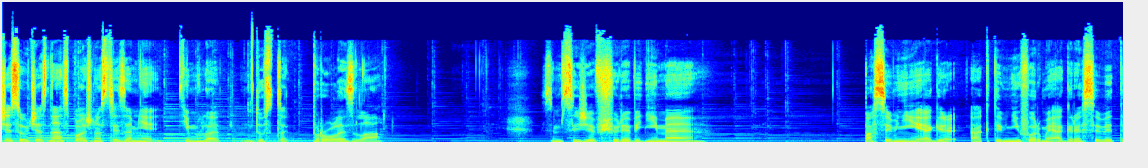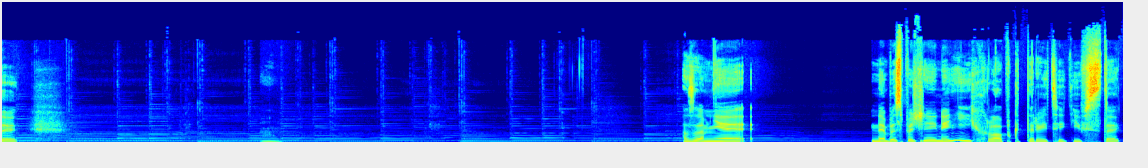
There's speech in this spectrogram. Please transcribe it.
Naše současná společnost je za mě tímhle dost tak prolezla. Myslím si, že všude vidíme pasivní, aktivní formy agresivity. A za mě nebezpečný není chlap, který cítí vztek.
